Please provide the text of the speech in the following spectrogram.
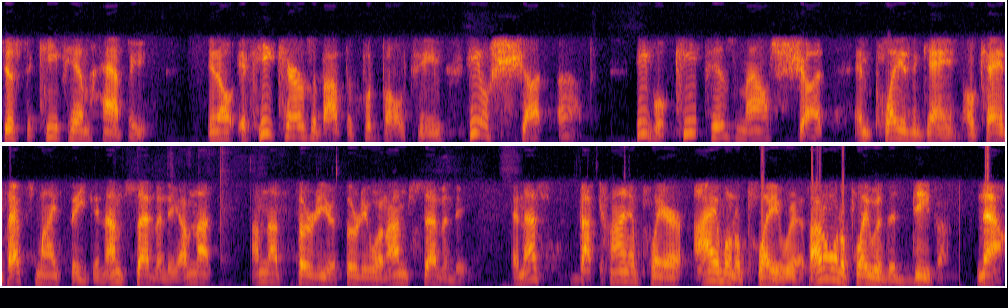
just to keep him happy. You know, if he cares about the football team, he'll shut up. He will keep his mouth shut and play the game. Okay, that's my thinking. I'm 70. I'm not. I'm not 30 or 31. I'm 70, and that's the kind of player I want to play with. I don't want to play with a diva. Now,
